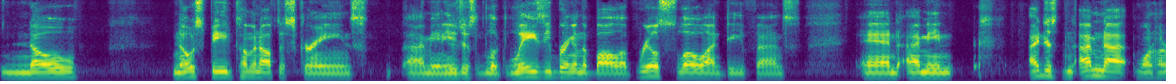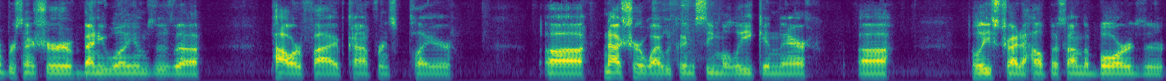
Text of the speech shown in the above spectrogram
no no speed coming off the screens. I mean, he just looked lazy bringing the ball up, real slow on defense. And I mean, I just I'm not 100% sure if Benny Williams is a Power 5 conference player. Uh not sure why we couldn't see Malik in there. Uh at least try to help us on the boards or,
